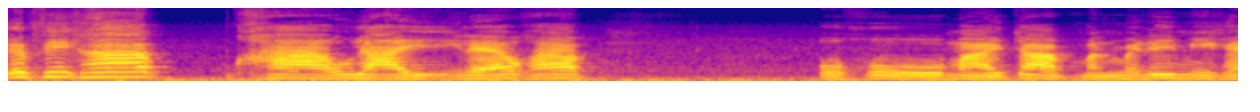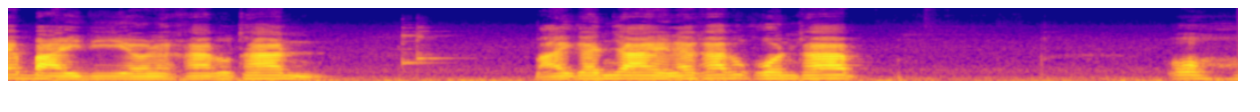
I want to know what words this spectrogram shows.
เอฟซีครับ ข่าวใหญ่อีกแล้วครับ โอ้โห หมายจับมันไม่ได้มีแค่ใบเดียวนะครับ ทุกท่านไปกันใหญ่แล้วครับ ทุกคนครับ โอ้โห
